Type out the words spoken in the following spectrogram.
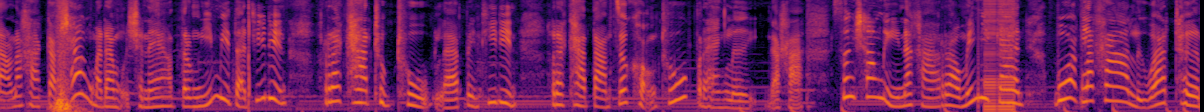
แล้วนะคะ กับช่องมาดามหมูชาแนลตรงนี้มีแต่ที่ดินราคาถูกๆ และเป็นที่ดินราคาตามเจ้าของทุกแปลงเลยนะคะ ซึ่งช่องนี้นะคะเราไม่มีการบวกราคาหรือว่าเทิร์น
